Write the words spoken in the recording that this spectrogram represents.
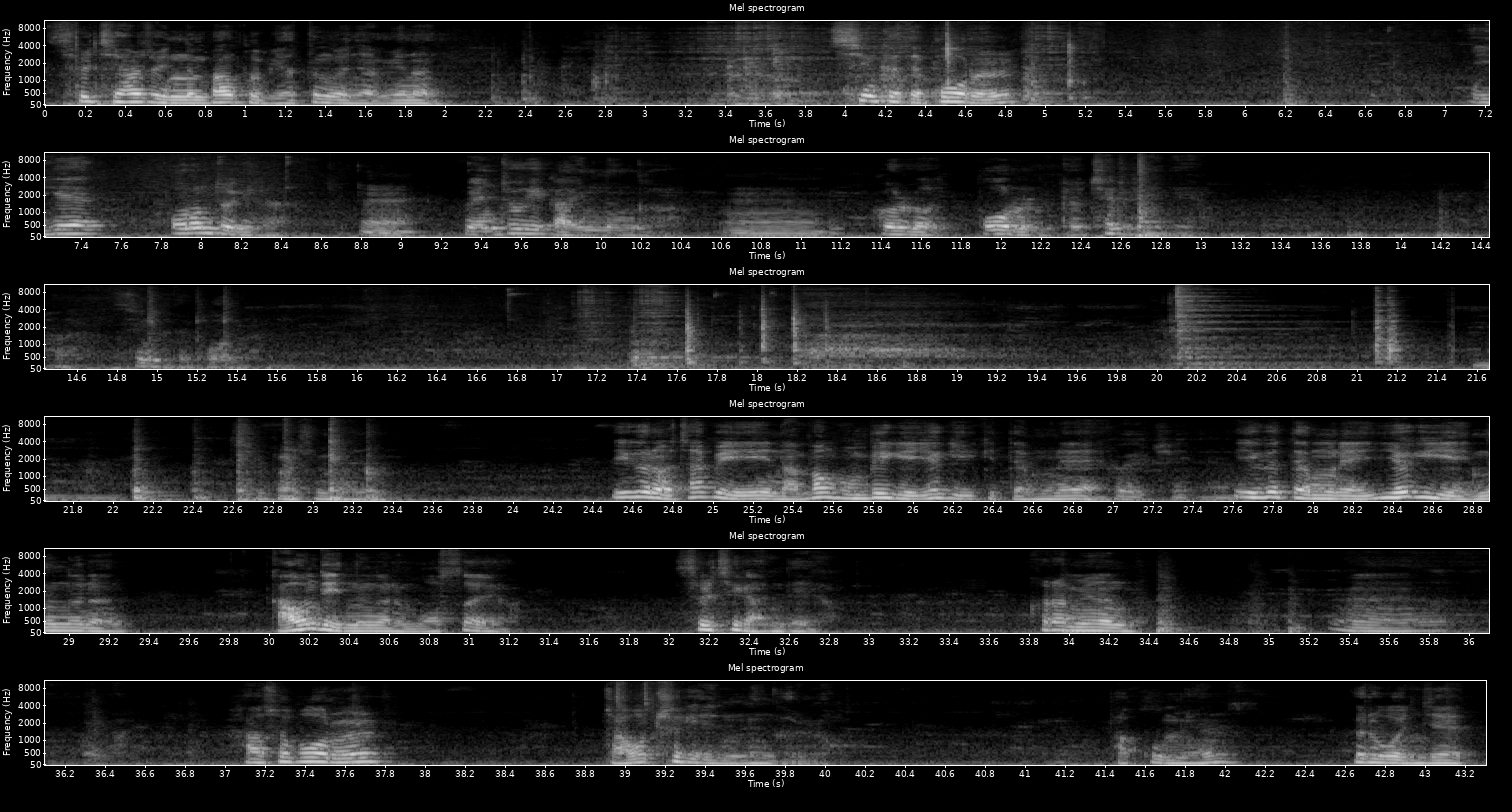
설치할 수 있는 방법이 어떤 거냐면은 싱크대 볼을 이게 오른쪽이라 응. 왼쪽에 가 있는 거 음. 그걸로 볼을 교체를 해야 돼요. 하, 싱크대 볼을. 7, 80만 원. 이건 어차피 난방 분배기 여기 있기 때문에 그렇지 응. 이것 때문에 여기에 있는 거는 가운데 있는 거는 못 써요. 설치가 안 돼요. 그러면 어, 하수보를 좌우측에 있는 걸로 바꾸면 그리고 이제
